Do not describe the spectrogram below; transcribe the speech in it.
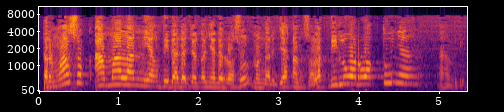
Termasuk amalan yang tidak ada contohnya dari Rasul mengerjakan sholat di luar waktunya. Nah, begitu.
